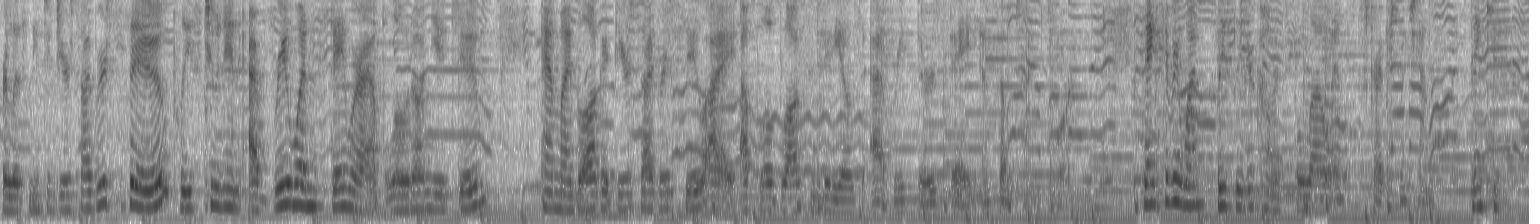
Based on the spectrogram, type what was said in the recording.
for listening to Dear Sybersue. Please tune in every Wednesday where I upload on YouTube and my blog at Dear Sybersue. I upload blogs and videos every Thursday and sometimes more. Thanks everyone. Please leave your comments below and subscribe to my channel. Thank you.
